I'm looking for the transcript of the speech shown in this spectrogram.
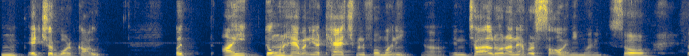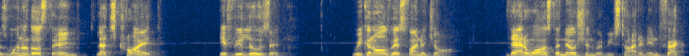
hmm, it should work out. But I don't have any attachment for money. Uh, in childhood, I never saw any money. So it's one of those things. Let's try it. If we lose it, we can always find a job. that was the notion where we started. In fact,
